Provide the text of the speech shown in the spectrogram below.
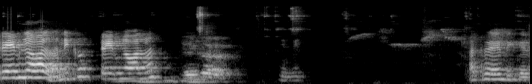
ట్రైన్ కావాలా నీకు? ట్రైన్ కావాలా? ఇది. ఆ ట్రైన్ ఇక్కడ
